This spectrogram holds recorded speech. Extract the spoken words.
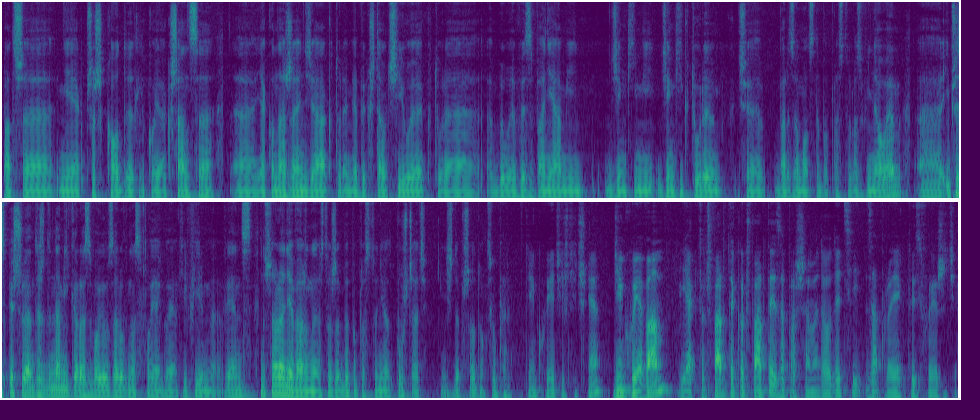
patrzę nie jak przeszkody, tylko jak szanse, e, jako narzędzia, które mnie wykształciły, które były wyzwaniami, dzięki, dzięki którym się bardzo mocno po prostu rozwinąłem e, i przyspieszyłem też dynamikę rozwoju zarówno swojego, jak i firmy, więc no szalenie ważne jest to, żeby po prostu nie odpuszczać, iść do przodu. Super, dziękuję Ci ślicznie. Dziękuję Wam. Jak co czwartek o czwartej zapraszamy do audycji Zaprojektuj swoje życie.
